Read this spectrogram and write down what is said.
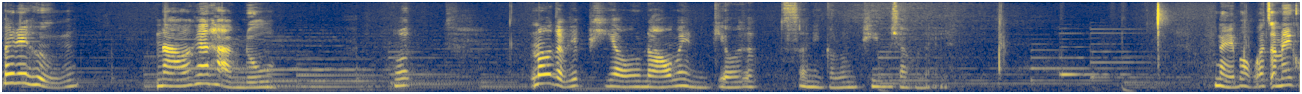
ไม่ได้หึง นาวก็แค่ถามดูว่านอกจากพี่เพียวนาวไม่เห็นเกียวจะสนิทกับรุ่นพี่ผู้ชายคนไหนเลยไหนบอกว่าจะไม่โก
